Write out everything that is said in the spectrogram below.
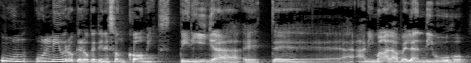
un, un, libro que lo que tiene son cómics, tirillas este, animadas, ¿verdad? En dibujo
